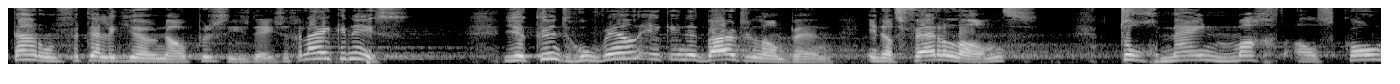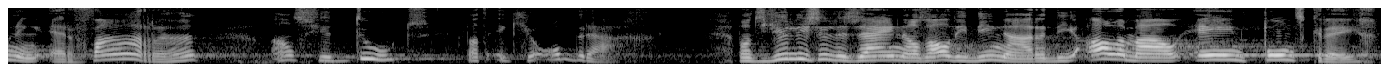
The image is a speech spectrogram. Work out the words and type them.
daarom vertel ik je nou precies deze gelijkenis. Je kunt, hoewel ik in het buitenland ben, in dat verre land, toch mijn macht als koning ervaren als je doet wat ik je opdraag. Want jullie zullen zijn als al die dienaren die allemaal één pond kregen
